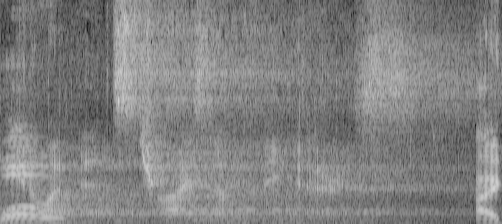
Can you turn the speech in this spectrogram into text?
Whoa. I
